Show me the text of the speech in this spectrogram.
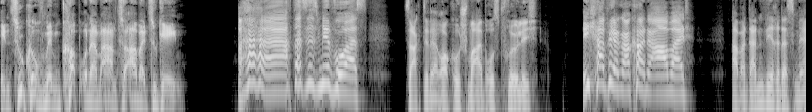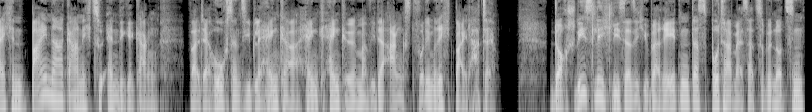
in Zukunft mit dem Kopf unterm Arm zur Arbeit zu gehen. Ach, das ist mir Wurst, sagte der Rocco Schmalbrust fröhlich. Ich habe ja gar keine Arbeit. Aber dann wäre das Märchen beinahe gar nicht zu Ende gegangen, weil der hochsensible Henker Henk Henkel mal wieder Angst vor dem Richtbeil hatte. Doch schließlich ließ er sich überreden, das Buttermesser zu benutzen,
